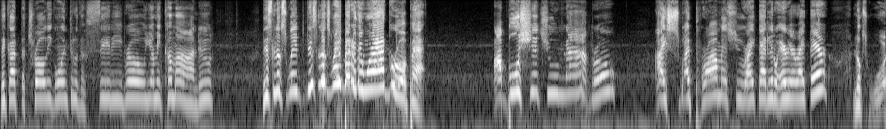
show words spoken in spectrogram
They got the trolley going through the city, bro. I mean, come on, dude. This looks way this looks way better than where I grew up at. I bullshit you not, bro. I I promise you, right that little area right there looks wor-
